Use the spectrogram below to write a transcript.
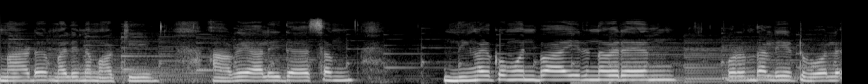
നാട് മലിനമാക്കി. ആകയാൽ ഈ ദേശം നിങ്ങൾക്ക് മുൻപായിരുന്നവരെ പുറന്തള്ളിയിട്ട് പോലെ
